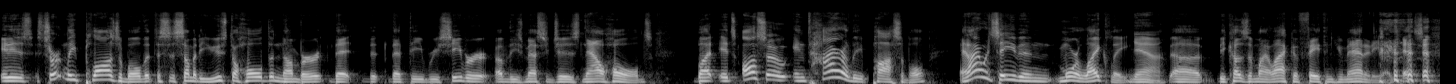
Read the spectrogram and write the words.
It is certainly plausible that this is somebody who used to hold the number that that, that the receiver of these messages now holds, but it's also entirely possible, and I would say even more likely, Yeah. uh, because of my lack of faith in humanity, I guess, uh,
